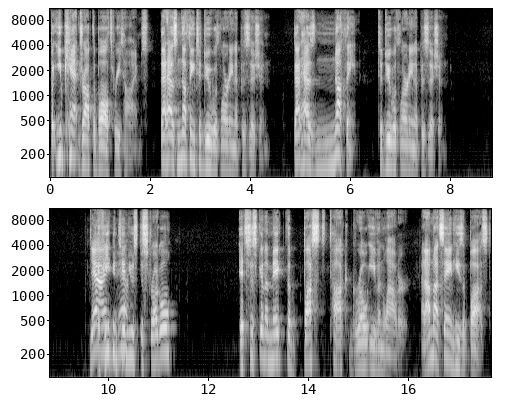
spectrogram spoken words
But you can't drop the ball three times. That has nothing to do with learning a position. That has nothing to do with learning a position. Yeah. If he I, continues yeah. to struggle, it's just going to make the bust talk grow even louder. And I'm not saying he's a bust.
